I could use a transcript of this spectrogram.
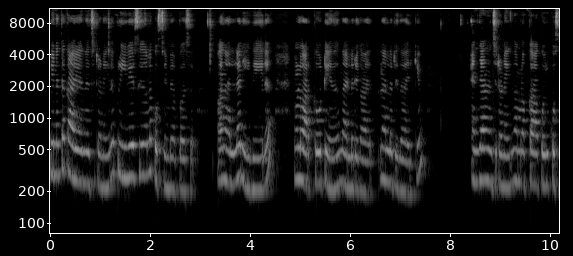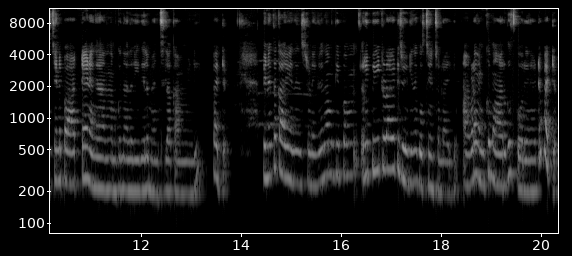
പിന്നത്തെ കാര്യം എന്ന് വെച്ചിട്ടുണ്ടെങ്കിൽ പ്രീവിയസ് ഇയറിലെ ക്വസ്റ്റ്യൻ പേപ്പേഴ്സ് അത് നല്ല രീതിയിൽ നമ്മൾ വർക്കൗട്ട് ചെയ്യുന്നത് നല്ലൊരു കാര്യം നല്ലൊരു ഇതായിരിക്കും. എന്താണെന്ന് വെച്ചിട്ടുണ്ടെങ്കിൽ നമ്മൾക്ക് ആ ഒരു ക്വസ്റ്റ്യന്റെ പാറ്റേൺ എങ്ങനെയാണെന്ന് നമുക്ക് നല്ല രീതിയിൽ മനസ്സിലാക്കാൻ വേണ്ടി പറ്റും. പിന്നത്തെ കാര്യം എന്താണെന്ന് വെച്ചിട്ടുണ്ടെങ്കിൽ നമുക്കിപ്പം റിപ്പീറ്റഡ് ആയിട്ട് ചോദിക്കുന്ന ക്വസ്റ്റ്യൻസ് ഉണ്ടായിരിക്കും. അവിടെ നമുക്ക് മാർക്ക് സ്കോർ ചെയ്യാനായിട്ട് പറ്റും.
